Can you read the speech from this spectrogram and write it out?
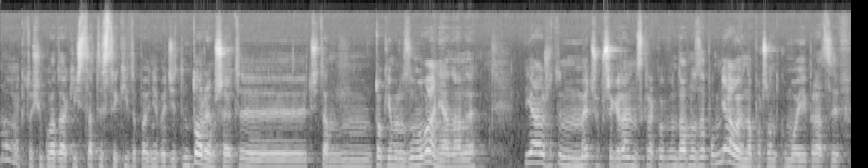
No, jak ktoś układa jakieś statystyki, to pewnie będzie tym torem szedł, yy, czy tam tokiem rozumowania, no ale ja już o tym meczu przegranym z Krakowią dawno zapomniałem na początku mojej pracy w,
